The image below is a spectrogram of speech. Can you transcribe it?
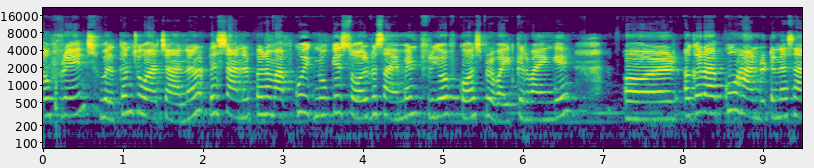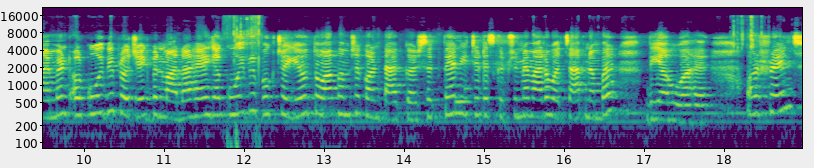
Hello friends welcome to our channel इस चैनल पर हम आपको इग्नू के solve assignment free of cost provide करवाएँगे। और अगर आपको हैंड रिटन असाइनमेंट और कोई भी प्रोजेक्ट बनवाना है या कोई भी बुक चाहिए हो तो आप हमसे कांटेक्ट कर सकते हैं। नीचे डिस्क्रिप्शन में हमारा व्हाट्सएप नंबर दिया हुआ है। और फ्रेंड्स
